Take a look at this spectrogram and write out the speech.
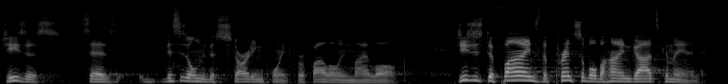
Jesus says this is only the starting point for following my law. Jesus defines the principle behind God's command.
